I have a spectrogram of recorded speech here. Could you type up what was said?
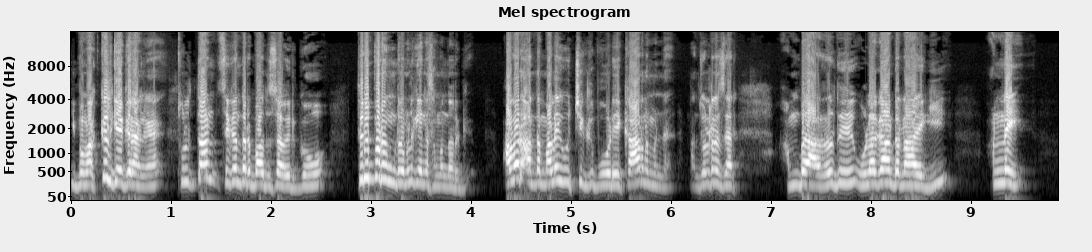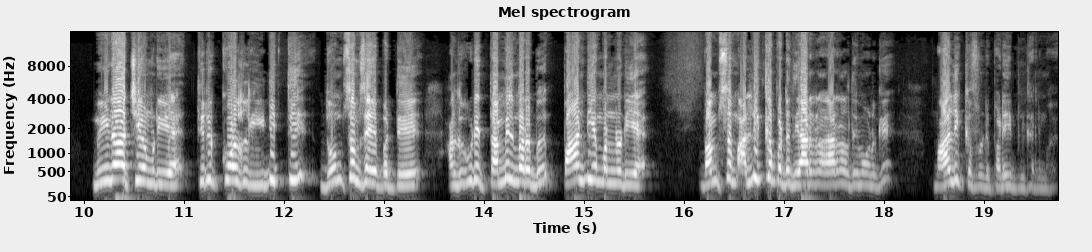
இப்போ மக்கள் கேட்குறாங்க சுல்தான் சிகந்தர் பாதுஷாவிற்கும் திருப்பரங்குன்றவங்களுக்கு என்ன சம்பந்தம் இருக்கு? அவர் அந்த மலை உச்சிக்கு போகக்கூடிய காரணம் என்ன? நான் சொல்றேன் சார். அம்ப அதாவது உலகாண்ட நாயகி அன்னை மீனாட்சி திருக்கோள்கள் இடித்து துவம்சம் செய்யப்பட்டு அங்கக்கூடிய கூடிய தமிழ் மரபு பாண்டிய மன்னனுடைய வம்சம் அழிக்கப்பட்டது யார் யாரால் தெரியுமா உங்களுக்கு? மாலிகஃபனுடைய கஃபருடைய படையெடுப்பின் காரணமாக.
